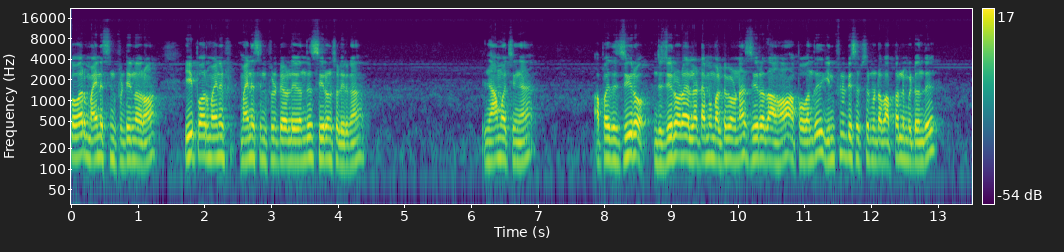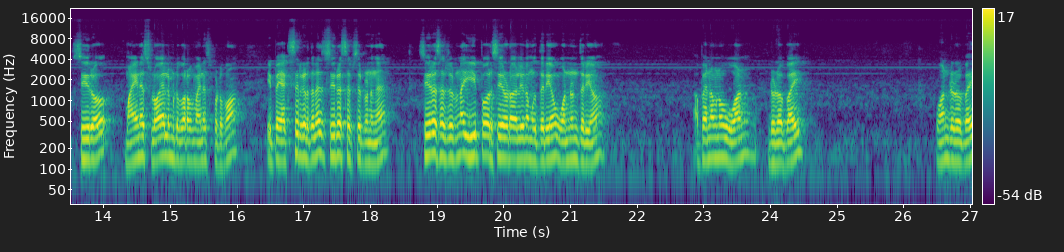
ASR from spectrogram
பவர் மைனஸ் இன்ஃபினிட்டின்னு வரும். E power minus minus infinity வந்து ஜீரோன்னு சொல்லியிருக்கேன். ஞாபகம் வச்சுங்க. அப்போ இது ஜீரோ இந்த ஜீரோட எல்லா டைமும் மல்டிபிள் பண்ணால் ஜீரோ தான் ஆகும். அப்போ வந்து இன்ஃபினிட்டி சப்ஸ்டிட் பண்ணுறப்ப அப்பர் லிமிட் வந்து ஜீரோ மைனஸ் லோயர் லிமிட் போகிறப்ப மைனஸ் போட்டுப்போம். இப்போ எக்ஸ் இருக்கிறதுல ஜீரோ சப்ஸ்டிட் பண்ணுங்கள் ஜீரோ சப்ஸ்டிட் பண்ணால் இ பவர் ஜீரோட வேல்யூ நமக்கு தெரியும் ஒன்றுன்னு தெரியும். அப்போ என்ன பண்ணுவோம்? One divide by one divide by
